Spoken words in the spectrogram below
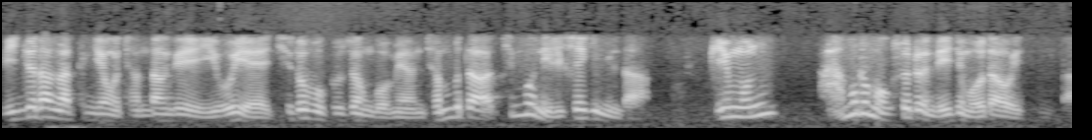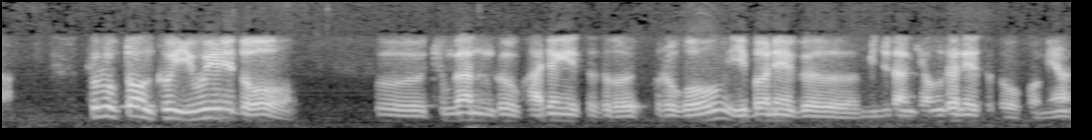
민주당 같은 경우 전당대회 이후에 지도부 구성 보면 전부 다 친문 일색입니다. 비문 아무런 목소리를 내지 못하고 있습니다. 결국 또한 그 이후에도 그 중간 그 과정에 있어서도 그러고 이번에 그 민주당 경선에서도 보면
